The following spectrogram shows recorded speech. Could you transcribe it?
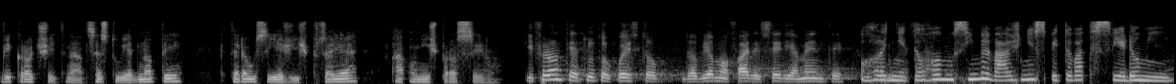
Vykročit na cestu jednoty, kterou si Ježíš přeje a o níž prosil. Ohledně toho musíme vážně zpytovat svědomí.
